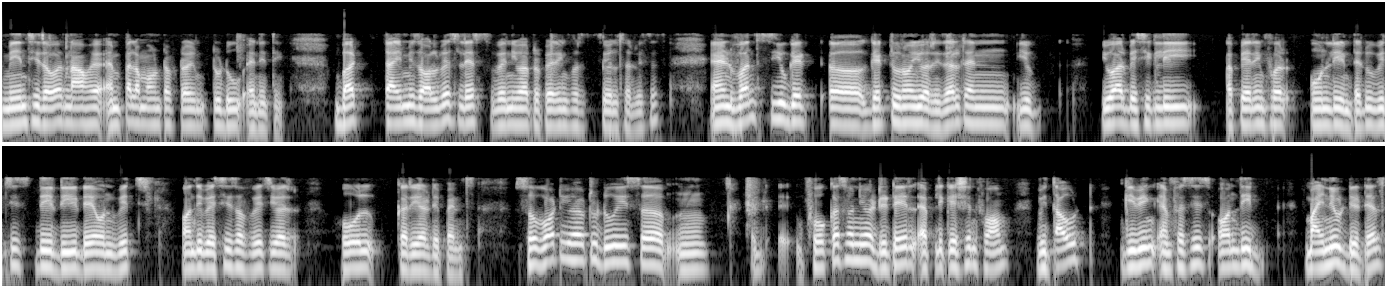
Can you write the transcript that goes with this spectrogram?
mains is over now have ample amount of time to do anything. But time is always less when you are preparing for civil services. And once you get uh, get to know your result and you you are basically appearing for only interview which is the D day on which on the basis of which your whole career depends. So what you have to do is uh, mm, focus on your detailed application form without giving emphasis on the minute details.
